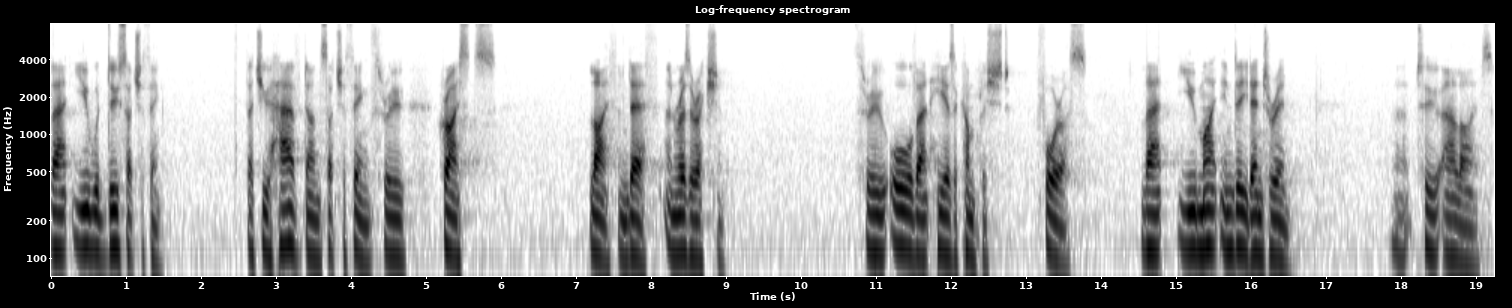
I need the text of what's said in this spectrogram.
that you would do such a thing, that you have done such a thing through Christ's life and death and resurrection, through all that he has accomplished for us, that you might indeed enter in uh, to our lives.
